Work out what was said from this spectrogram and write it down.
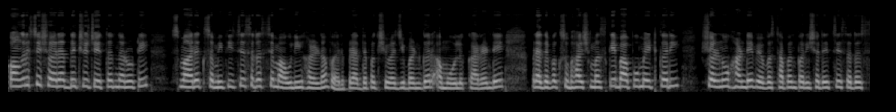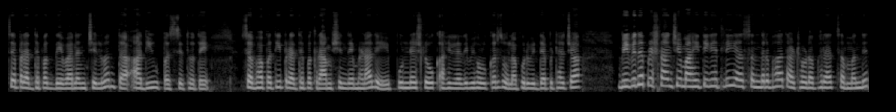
काँग्रेसचे शहराध्यक्ष चेतन नरोटे स्मारक समितीचे सदस्य माऊली हळणवर प्राध्यापक शिवाजी बंडगर अमोल कारंडे प्राध्यापक सुभाष मस्के बापू मेटकरी शरणू हांडे व्यवस्थापन परिषदेचे सदस्य प्राध्यापक देवानंद चिलवंत आदी उपस्थित होते. सभापती प्राध्यापक राम शिंदे म्हणाले पुण्यश्लोक अहिल्यादेवी होळकर सोलापूर विद्यापीठाच्या विविध प्रश्नांची माहिती घेतली. या संदर्भात आठवडाभरात संबंधित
